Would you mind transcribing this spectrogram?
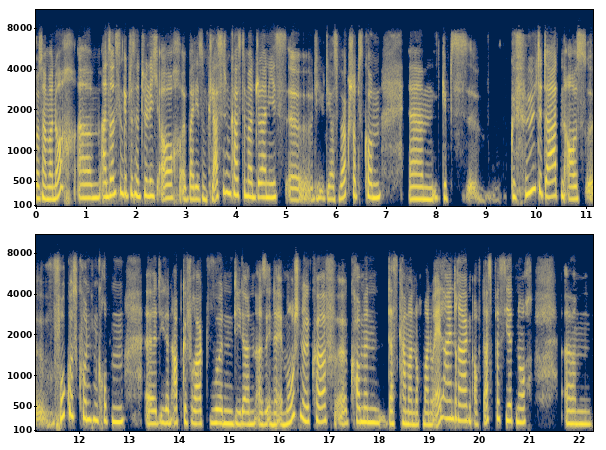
was haben wir noch? Ähm, ansonsten gibt es natürlich auch äh, bei diesen klassischen Customer Journeys, äh, die, die aus Workshops kommen, ähm, gibt es äh, gefühlte Daten aus äh, Fokuskundengruppen, äh, die dann abgefragt wurden, die dann also in der Emotional Curve äh, kommen. Das kann man noch manuell eintragen. Auch das passiert noch. Ähm,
